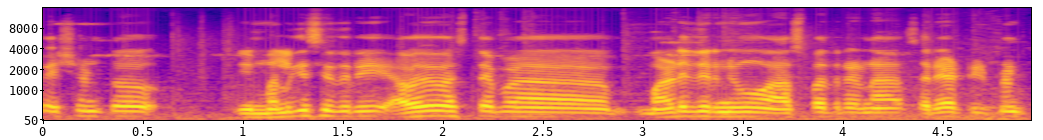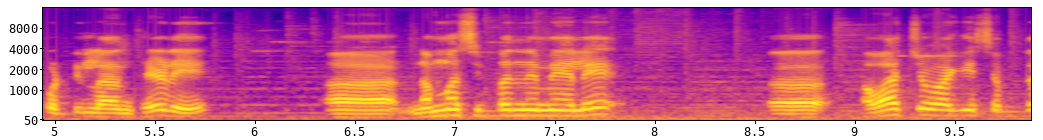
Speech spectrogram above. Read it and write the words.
ಪೇಷಂಟು ನೀವು ಮಲಗಿಸಿದ್ರಿ, ಅವ್ಯವಸ್ಥೆ ಮಾಡಿದಿರಿ ನೀವು ಆಸ್ಪತ್ರೆನ, ಸರಿಯಾಗಿ ಟ್ರೀಟ್ಮೆಂಟ್ ಕೊಟ್ಟಿಲ್ಲ ಅಂತ ಹೇಳಿ ನಮ್ಮ ಸಿಬ್ಬಂದಿ ಮೇಲೆ ಅವಾಚ್ಯವಾಗಿ ಶಬ್ದ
